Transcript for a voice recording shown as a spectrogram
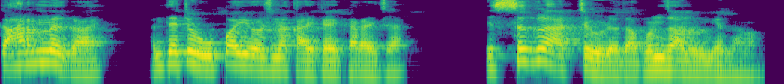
कारण काय? आणि त्याच्यावर उपाययोजना काय काय करायच्या? हे सगळं आजच्या व्हिडिओत आपण जाणून घेणार आहोत.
